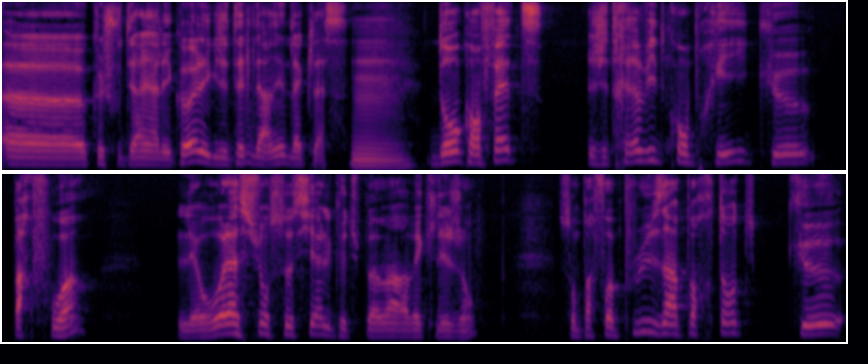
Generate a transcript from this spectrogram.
euh, que je foutais rien à l'école et que j'étais le dernier de la classe. Hmm. Donc en fait, j'ai très vite compris que parfois, les relations sociales que tu peux avoir avec les gens sont parfois plus importantes que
